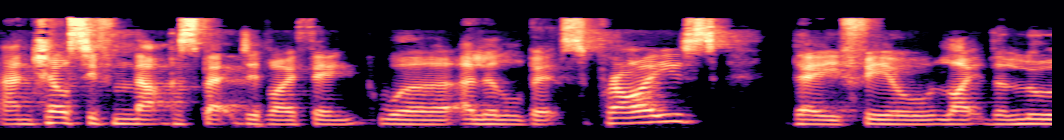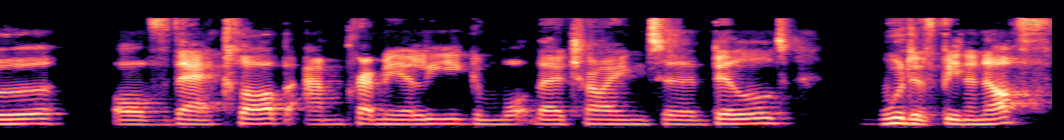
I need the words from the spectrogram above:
And Chelsea, from that perspective, I think, were a little bit surprised. They feel like the lure of their club and Premier League and what they're trying to build would have been enough.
